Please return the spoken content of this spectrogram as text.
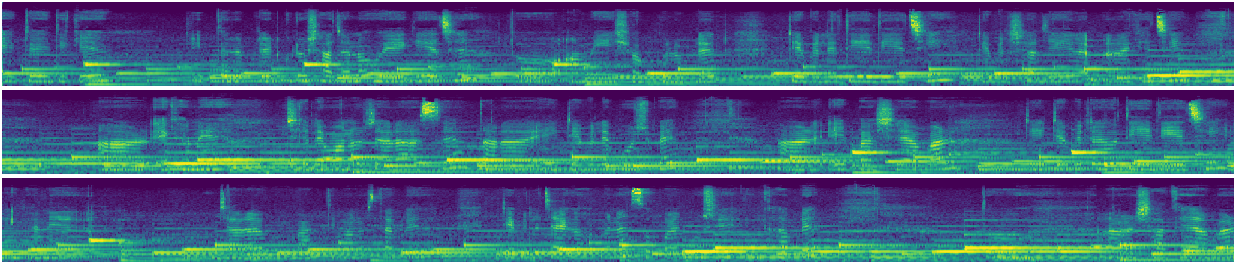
এই তো এইদিকে ইফতারের প্লেটগুলো সাজানো হয়ে গিয়েছে। তো আমি সবগুলো প্লেট টেবিলে দিয়ে দিয়েছি, টেবিল সাজিয়ে রেখেছি। আর এখানে ছেলে মানুষ যারা আছে, তারা এই টেবিলে বসবে। আর এই পাশে আবার টি টেবিলেও দিয়ে দিয়েছি। এখানে যারা বাড়তি মানুষ থাকবে, টেবিলে জায়গা হবে না, সোফায় বসে খাবে। তো, আর সাথে আবার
